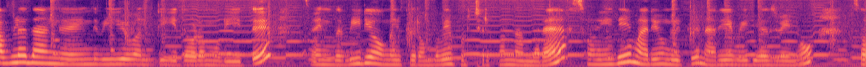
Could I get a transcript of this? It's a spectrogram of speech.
அவ்வளோதாங்க இந்த வீடியோ வந்துட்டு இதோட முடியுது. ஸோ இந்த வீடியோ உங்களுக்கு ரொம்பவே பிடிச்சிருக்குன்னு நம்புகிறேன் ஸோ இதே மாதிரி உங்களுக்கு நிறைய வீடியோஸ் வேணும். ஸோ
